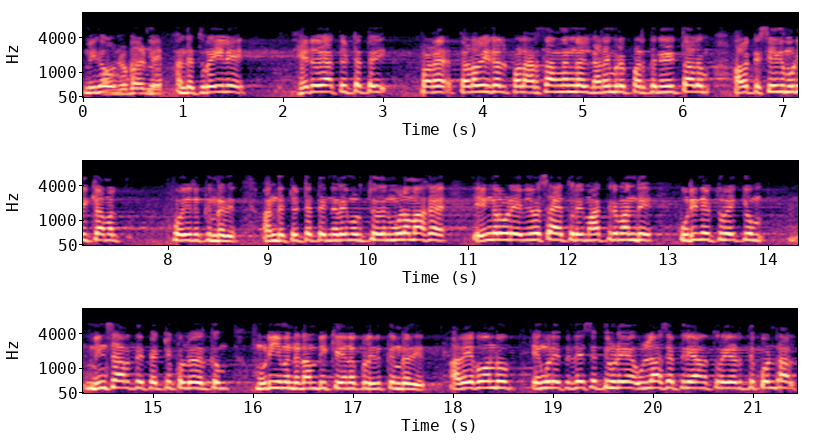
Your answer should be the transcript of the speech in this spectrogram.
மிகவும் அந்த துறையிலே ஹெடோயா திட்டத்தை பல தடவைகள் பல அரசாங்கங்கள் நடைமுறைப்படுத்த நினைத்தாலும் அவற்றை செய்து முடிக்காமல் போயிருக்கின்றது. அந்த திட்டத்தை நிறைமுறுத்துவதன் மூலமாக எங்களுடைய விவசாயத்துறை மாத்திரமன்று குடிநீர் துறைக்கும் மின்சாரத்தை பெற்றுக்கொள்வதற்கும் முடியும் என்ற நம்பிக்கை எனக்குள் இருக்கின்றது. அதே போன்று எங்களுடைய பிரதேசத்தினுடைய உல்லாச பிரியான துறை எடுத்துக்கொண்டால்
